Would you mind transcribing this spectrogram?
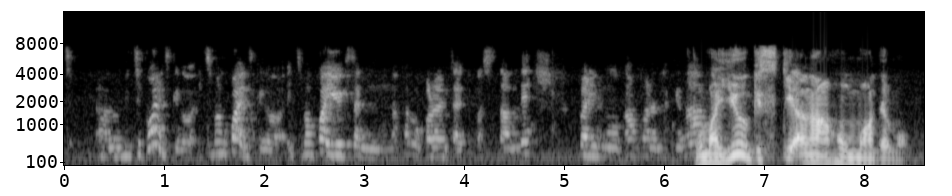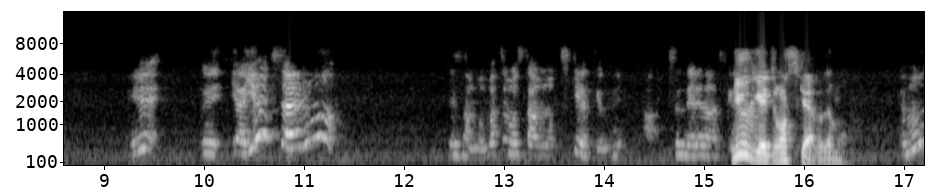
ちゃあのめっちゃ怖いんですけど、一番怖いんですけど、一番怖い結城さんにも何回も怒られたりとかしたんで、やっぱりもう頑張らなきゃな。お前勇気好きやな、ほんま、でも。え、えいや、ゆうきさんよりも、てさんも松本さんも好きですけどね、あツンデレなんですけど。勇気が一番好きやろ、でも。いやもうも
